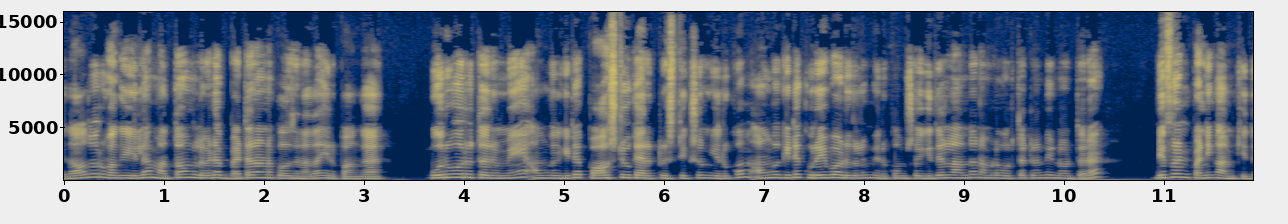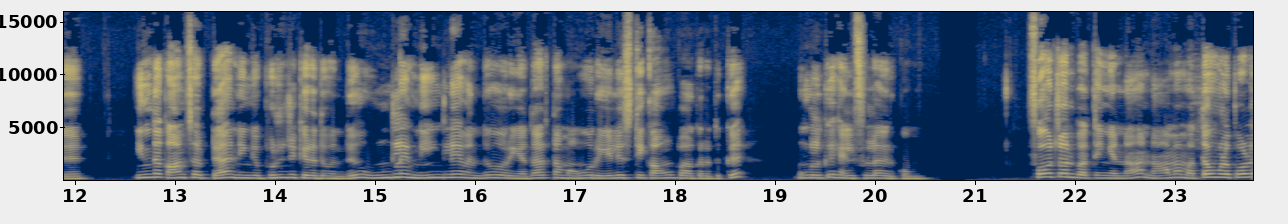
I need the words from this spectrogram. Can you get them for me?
ஏதாவது ஒரு வகையில் மற்றவங்கள விட பெட்டரான பர்சனாக தான் இருப்பாங்க. ஒரு ஒருத்தருமே அவங்கக்கிட்ட பாசிட்டிவ் கேரக்டரிஸ்டிக்ஸும் இருக்கும் அவங்கக்கிட்ட குறைபாடுகளும் இருக்கும். ஸோ இதெல்லாம் தான் நம்மளை ஒருத்தர்லேருந்து இன்னொருத்தரை டிஃப்ரெண்ட் பண்ணி காமிக்குது. இந்த கான்செப்டை நீங்கள் புரிஞ்சுக்கிறது வந்து உங்களை நீங்களே வந்து ஒரு யதார்த்தமாகவும் ரியலிஸ்டிக்காகவும் பார்க்குறதுக்கு உங்களுக்கு ஹெல்ப்ஃபுல்லாக இருக்கும். ஃபோர்த் ஒன் பார்த்தீங்கன்னா நாம் மற்றவங்கள போல்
